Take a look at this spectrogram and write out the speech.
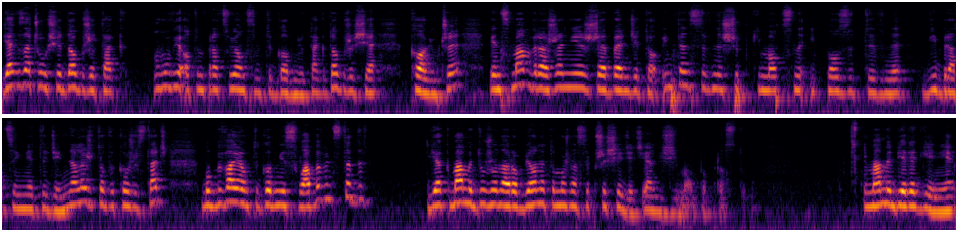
Jak zaczął się dobrze, tak mówię o tym pracującym tygodniu, tak dobrze się kończy, więc mam wrażenie, że będzie to intensywny, szybki, mocny i pozytywny, wibracyjny tydzień. Należy to wykorzystać, bo bywają tygodnie słabe, więc wtedy jak mamy dużo narobione, to można sobie przesiedzieć, jak zimą po prostu. I mamy bieregienie,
